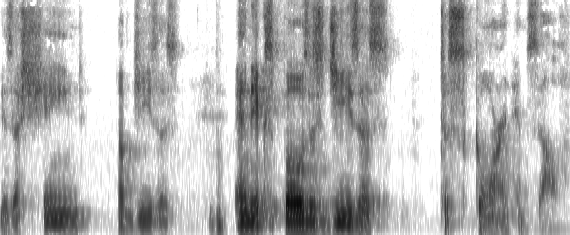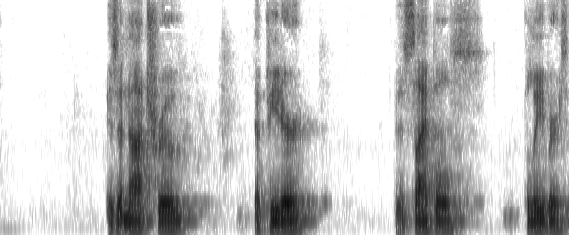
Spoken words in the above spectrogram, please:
is ashamed of Jesus and exposes Jesus to scorn himself. Is it not true that Peter, the disciples, believers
